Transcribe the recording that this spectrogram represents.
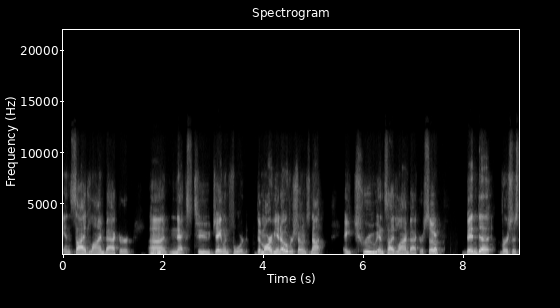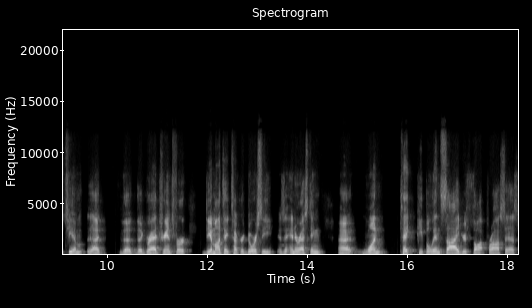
inside linebacker uh, mm-hmm. next to Jaylan Ford. DeMarvion Overshown's not a true inside linebacker. So Gbenda versus TM, uh, the, the grad transfer Diamante Tucker Dorsey is an interesting uh, one. Take people inside your thought process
